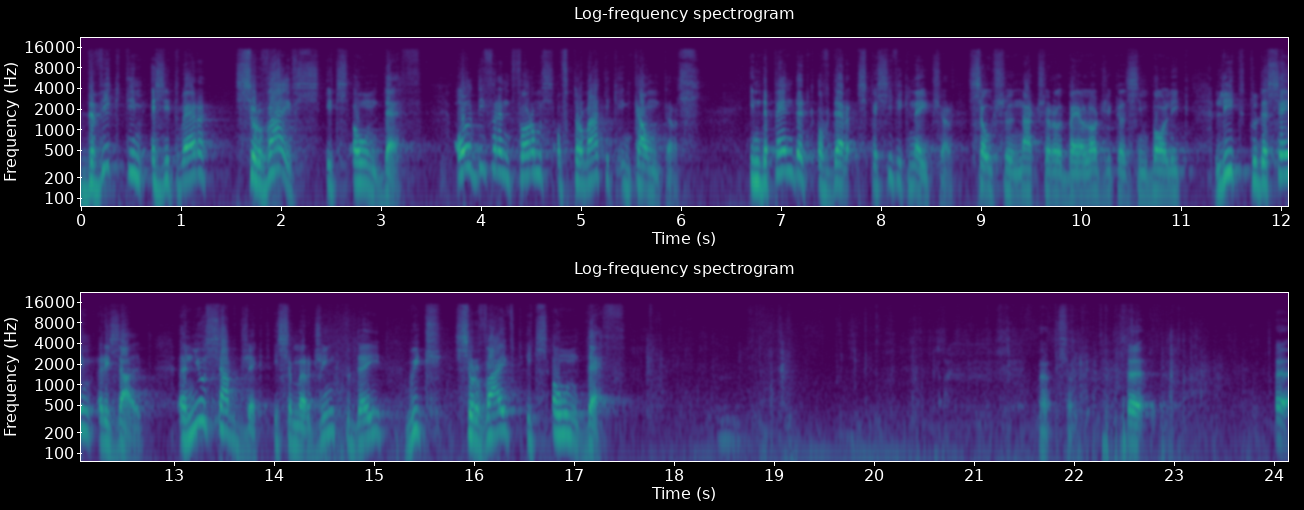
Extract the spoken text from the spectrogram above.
the victim, as it were, survives its own death. All different forms of traumatic encounters, independent of their specific nature, social, natural, biological, symbolic, lead to the same result. A new subject is emerging today which survived its own death. Uh, sorry. Uh, uh,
